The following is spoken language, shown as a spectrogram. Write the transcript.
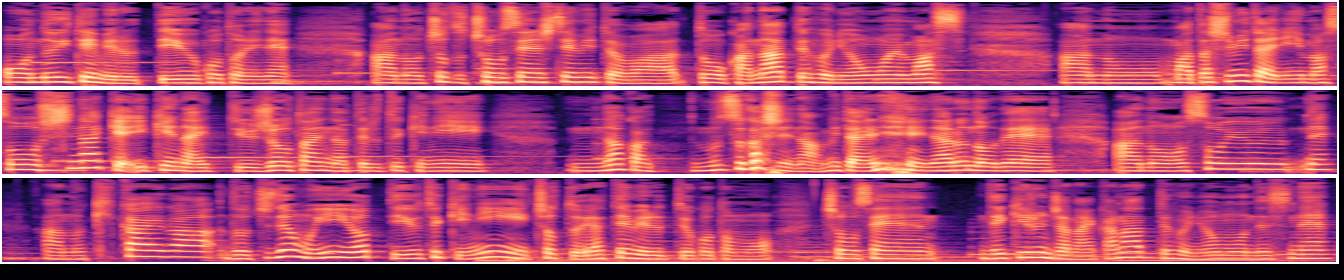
を抜いてみるっていうことにね、あの、ちょっと挑戦してみてはどうかなっていうふうに思います。あの、まあ、私みたいに今そうしなきゃいけないっていう状態になってる時に、なんか難しいな、みたいになるので、あの、そういうね、あの、機会がどっちでもいいよっていう時に、ちょっとやってみるっていうことも挑戦できるんじゃないかなっていうふうに思うんですね。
